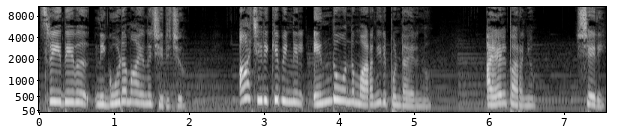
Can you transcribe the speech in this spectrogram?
ശ്രീദേവ് നിഗൂഢമായൊന്ന് ചിരിച്ചു. ആ ചിരിക്ക് പിന്നിൽ എന്തോ ഒന്ന് മറഞ്ഞിരിപ്പുണ്ടായിരുന്നു. അയാൾ പറഞ്ഞു ശരി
